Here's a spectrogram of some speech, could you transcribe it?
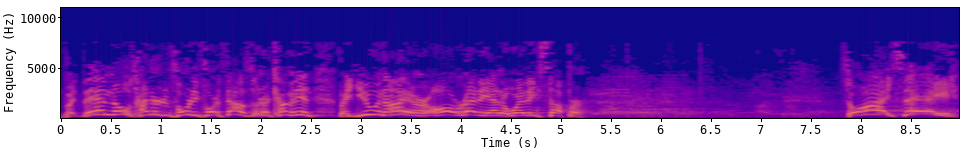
But then those 144,000 are coming in, but you and I are already at a wedding supper. So I say,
